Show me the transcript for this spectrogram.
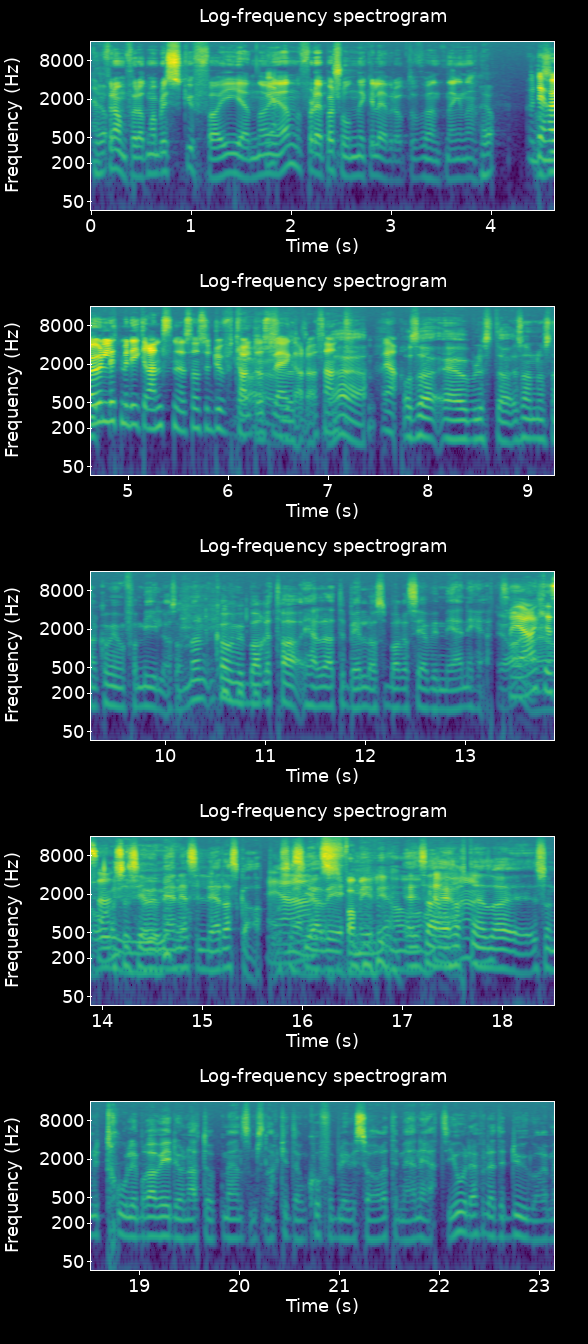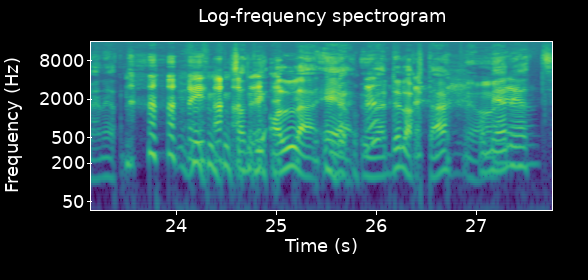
Ja. Framfor at man blir skuffa igjen og Ja. igjen fordi personen ikke lever opp til forventningene. Og det har jo litt med de grensene, sånn som du fortalte Ja, oss, Vegard. da, sant? Ja, ja. Ja. Og så har jeg lyst til sånn, Nå snakker vi om familie og sånn, men kan vi bare ta hele dette bildet og så bare sier vi menighet? Ja, ikke sant? Og så sier vi menighetslederskap. Og så sier vi Familie. jeg, så, jeg hørte en så, sånn utrolig bra video nettopp med en som snakket om hvorfor blir vi såret i menighet. Jo, det er fordi at du går i menigheten. sånn at vi alle er ødelagte. Og menighet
